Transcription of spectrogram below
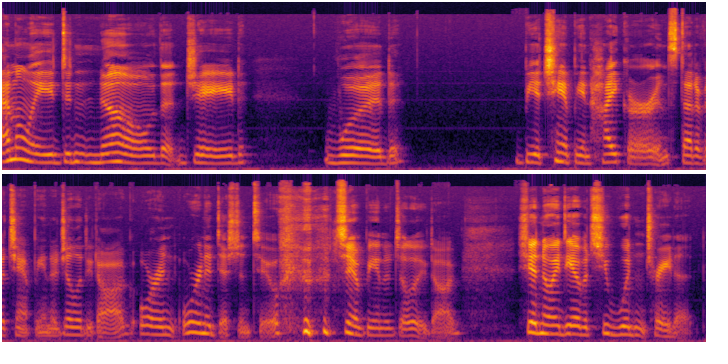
Emily didn't know that Jade would be a champion hiker instead of a champion agility dog or in or in addition to champion agility dog. She had no idea but she wouldn't trade it.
